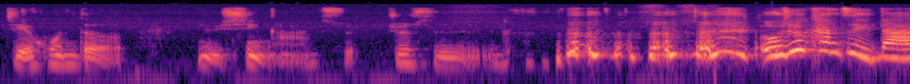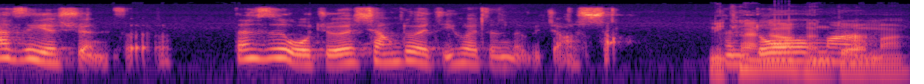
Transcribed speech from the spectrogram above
结婚的女性啊，是就是，我就看自己大家自己的选择，但是我觉得相对的机会真的比较少。你看到很多吗？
